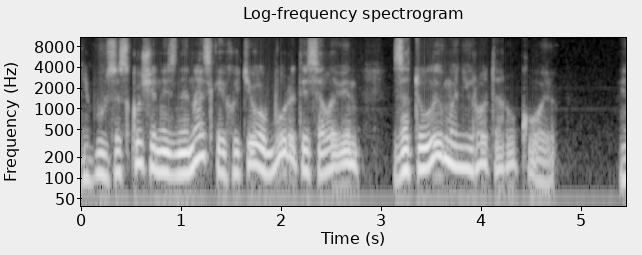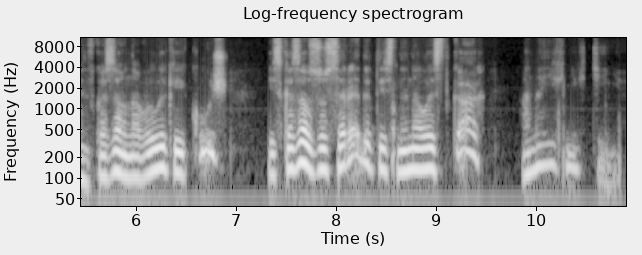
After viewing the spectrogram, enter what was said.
Я був заскочений зненацька і хотів обуритися, але він затулив мені рота рукою. Він вказав на великий кущ і сказав зосередитись не на листках, а на їхніх тінях.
